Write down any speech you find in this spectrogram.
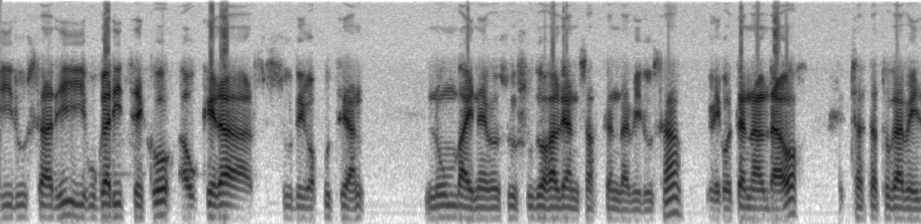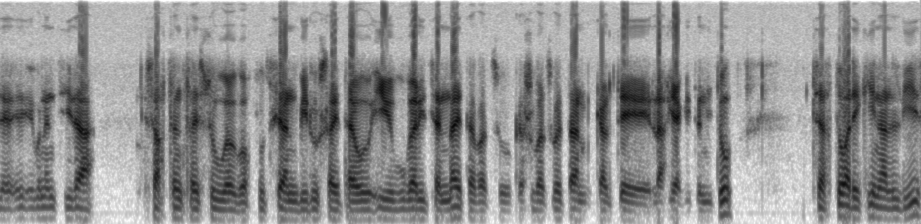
virusari ugaritzeko aukera zure goputzean. Nun baina egozu sudo galdean sartzen da virusa, egoten alda hor, txastatu gabe egunen zira sartzen zaizu gorputzean virusa eta ugaritzen da, eta batzu, kasu batzuetan kalte lagiak iten ditu. Txartuarekin aldiz,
